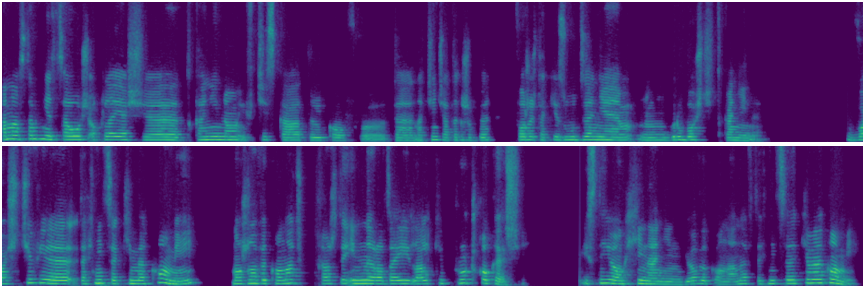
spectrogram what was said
a następnie całość okleja się tkaniną i wciska tylko w te nacięcia, tak żeby tworzyć takie złudzenie mm, grubości tkaniny. Właściwie technice kimekomi można wykonać każdy inny rodzaj lalki prócz kokesi. Istnieją hina ningyo wykonane w technice kimekomi.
